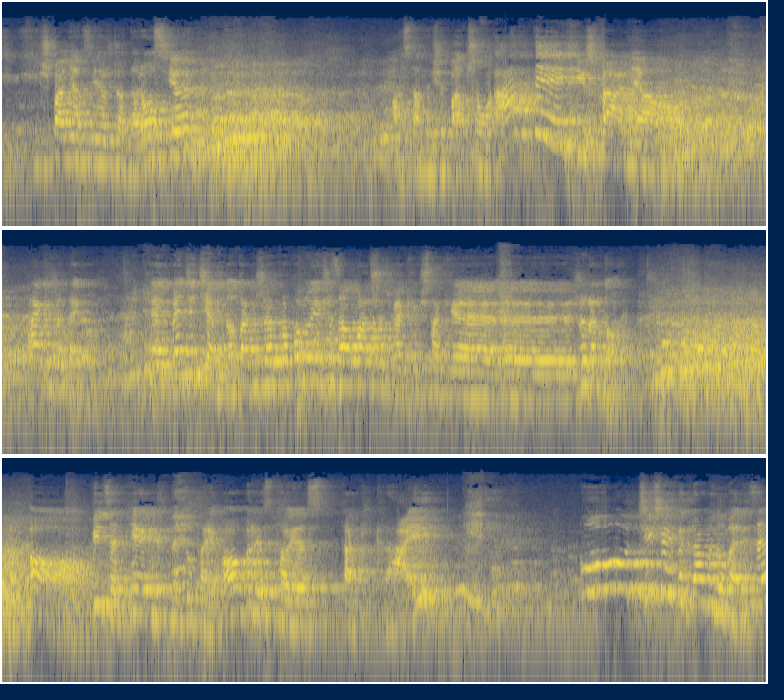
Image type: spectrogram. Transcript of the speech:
Hi- Hiszpania zjeżdża na Rosję, a Stany się patrzą, a ty Hiszpanią! Także tego. E, Będzie ciemno, także proponuję się zaopatrzyć w jakieś takie żyrandole. O, widzę piękny tutaj obrys, to jest taki kraj. O, dzisiaj wygramy numery 0,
